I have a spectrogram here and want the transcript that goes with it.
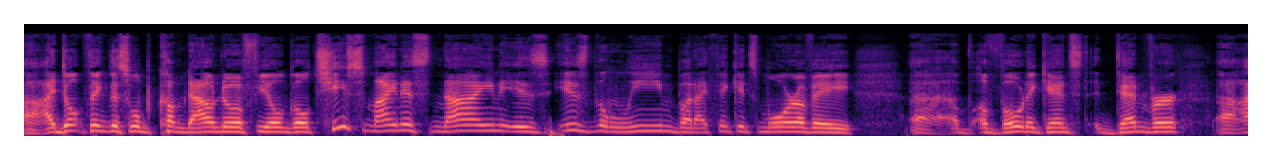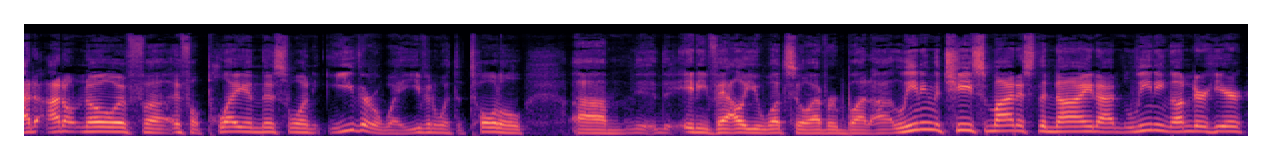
Uh, I don't think this will come down to a field goal. Chiefs minus nine is is the lean, but I think it's more of a uh, a, vote against Denver. Uh, I, I don't know if uh, if a play in this one either way, even with the total, um, any value whatsoever. But uh, leaning the Chiefs minus the nine, I'm leaning under here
